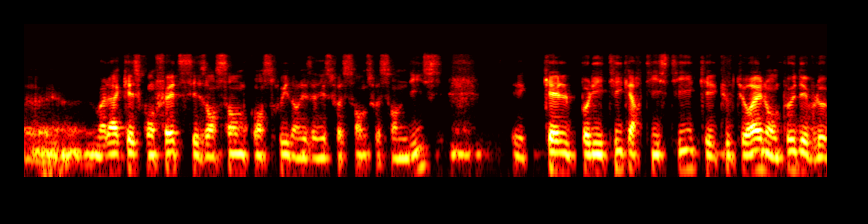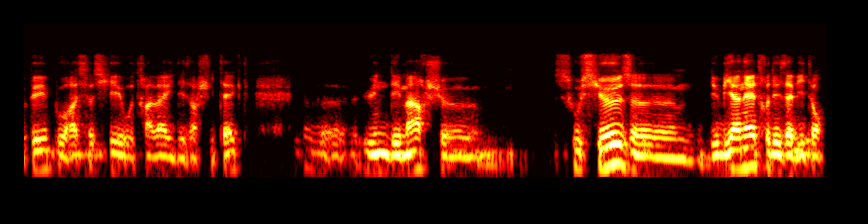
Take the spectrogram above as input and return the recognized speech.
Euh, voilà, qu'est-ce qu'on fait de ces ensembles construits dans les années 60-70 et quelle politique artistique et culturelle on peut développer pour associer au travail des architectes euh, une démarche euh, soucieuse euh, du bien-être des habitants.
